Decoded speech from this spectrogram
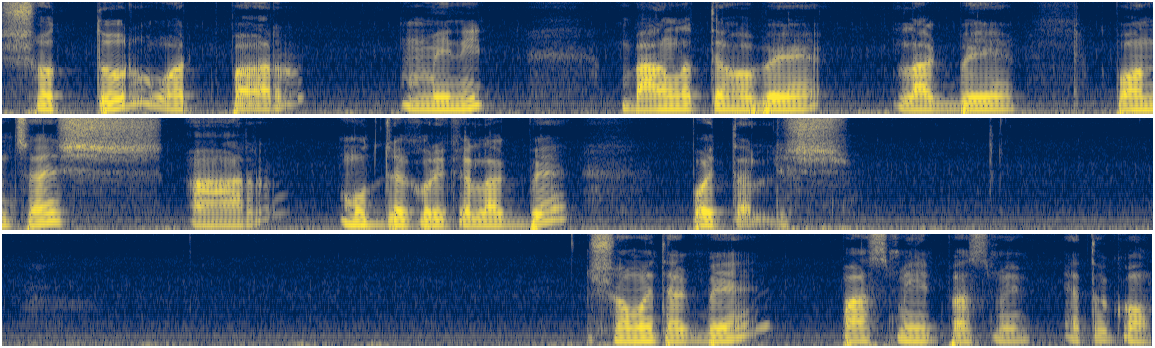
সত্তর ওয়াট পার মিনিট। বাংলাতে হবে লাগবে পঞ্চাশ আর মুদ্রা করিকা লাগবে পঁয়তাল্লিশ। সময় থাকবে পাঁচ মিনিট পাঁচ মিনিট, এত কম?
